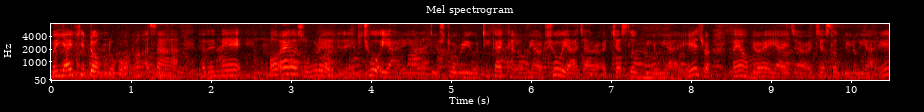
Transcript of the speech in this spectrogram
မရိုက်ဖြစ်တော့မလို့ပေါ့နော်အစားဒါပေမဲ့အော်အဲ့ဒါဆိုတဲ့တချို့အရာတွေကတော့သူ story ကိုထိခိုက်ခံလို့မရဘူးတချို့အရာကျတော့ adjust လုပ်ပြီးလို့ရတယ်ဆိုတော့ဘန်းအောင်ပြောတဲ့အရာတွေကျတော့ adjust လုပ်ပြီးလို့ရတယ်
